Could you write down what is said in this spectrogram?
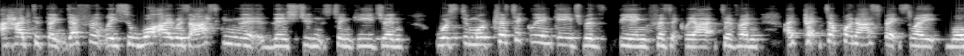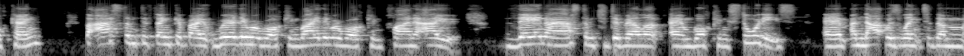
I had to think differently. So, what I was asking the, the students to engage in was to more critically engage with being physically active. And I picked up on aspects like walking, but asked them to think about where they were walking, why they were walking, plan it out. Then I asked them to develop um, walking stories um, and that was linked to them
